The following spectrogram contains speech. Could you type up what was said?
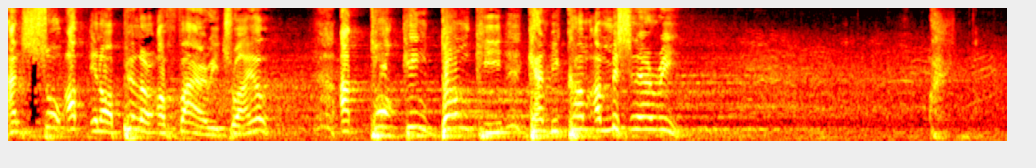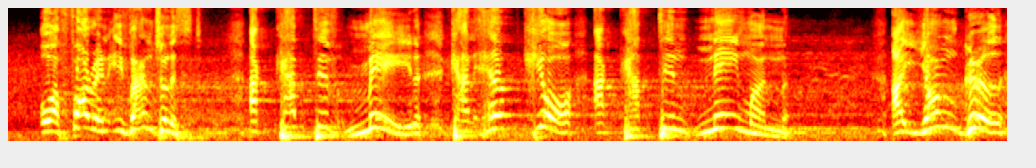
and show up in our pillar of fiery trial. A talking donkey can become a missionary. or a foreign evangelist. A captive maid can help cure a captain Naaman. A young girl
